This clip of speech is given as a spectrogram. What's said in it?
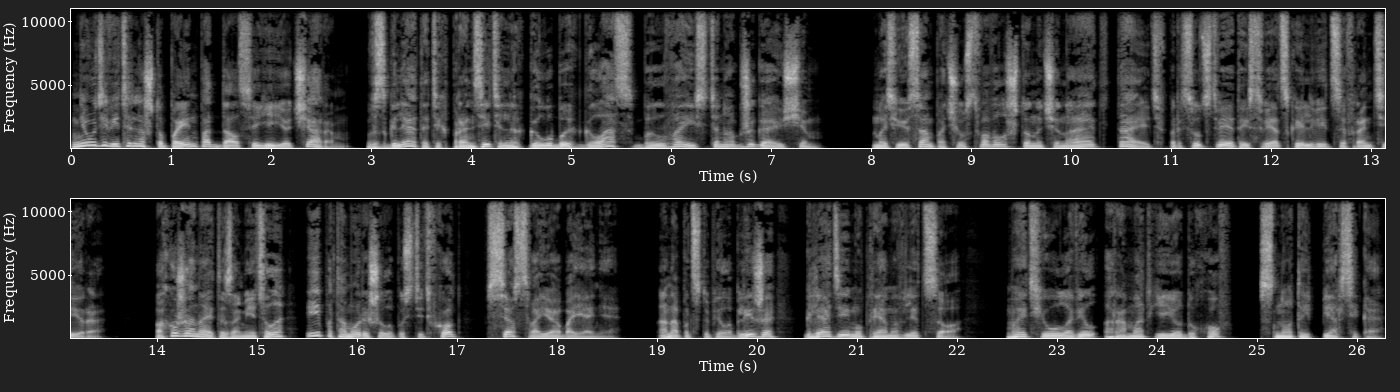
Неудивительно, что Пейн поддался ее чарам. Взгляд этих пронзительных голубых глаз был воистину обжигающим. Матью сам почувствовал, что начинает таять в присутствии этой светской львицы фронтира. Похоже, она это заметила и потому решила пустить в ход все свое обаяние. Она подступила ближе, глядя ему прямо в лицо. Мэтью уловил аромат ее духов с нотой персика.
